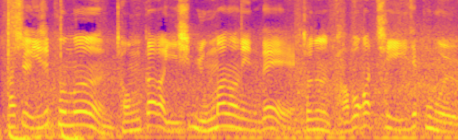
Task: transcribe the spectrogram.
사실 이 제품은 정가가 26만 원인데 저는 바보같이 이 제품을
